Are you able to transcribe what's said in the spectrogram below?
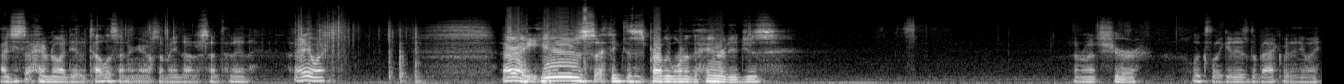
I just I have no idea to tell the centering else. I may not have sent it in. Anyway. Alright, here's, I think this is probably one of the heritages. I'm not sure. Looks like it is the back of it anyway.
